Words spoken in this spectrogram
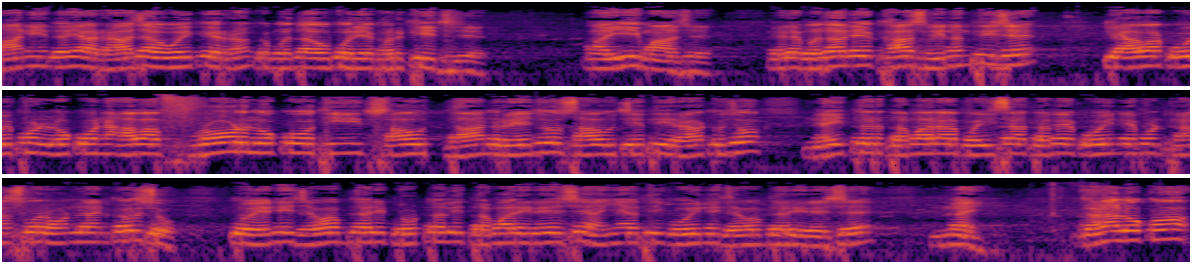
માની દયા, રાજા હોય કે રંક બધા ઉપર એક હરખી જ છે. આ ઈ માં છે. એટલે બધાને એક ખાસ વિનંતી છે કે આવા કોઈ પણ લોકોના, આવા ફ્રોડ લોકોથી સાવધાન રહેજો, સાવચેતી રાખજો. નહીતર તમારા પૈસા તમે કોઈને પણ ટ્રાન્સફર ઓનલાઈન કરશો, તો એની જવાબદારી ટોટલી તમારી રહેશે. અહીંયાથી કોઈની જવાબદારી રહેશે. નહીં. ઘણા લોકો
